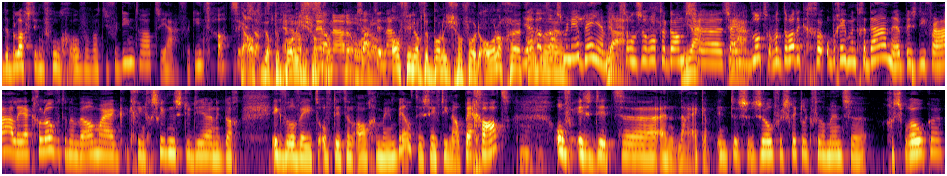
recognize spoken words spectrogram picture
De belasting vroeg over wat hij verdiend had. Ja, verdiend had. Ik ja, of hij nog de bonnetjes van... na de oorlog. Of hij nog de bonnetjes van voor de oorlog eh, ja, kon, dat was eh, meneer Benjamins, ja. onze Rotterdamse Ja, eh, zijn ja. lot. Want wat ik op een gegeven moment gedaan heb, is die verhalen. Ja, ik geloof het in hem wel, maar ik, ik ging geschiedenis studeren en ik dacht, ik wil weten of dit een algemeen beeld is. Heeft hij nou pech gehad? Of is dit. eh, en nou ja, ik heb intussen zo verschrikkelijk veel mensen gesproken.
